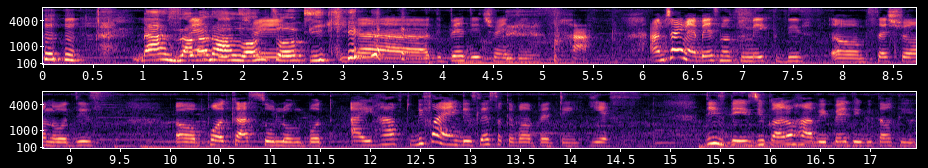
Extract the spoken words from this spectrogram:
That's another long topic. yeah, the birthday trend is ha. I'm trying my best not to make this um session or this uh, podcast so long, but I have to. Before I end this, let's talk about birthday. Yes, these days you cannot have a birthday without a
